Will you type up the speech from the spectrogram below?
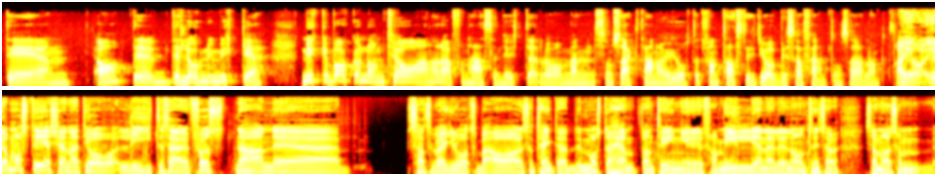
det ehm, ja, det, det låg nog mycket, mycket bakom de tårarna där från Hassenhüttel. Och, men som sagt, han har ju gjort ett fantastiskt jobb i SA-15 så här långt. Ja, jag, jag måste erkänna att jag var lite så här, först när han eh, satt sig och började gråta så, bara, ah, så tänkte jag att det måste ha hänt någonting i familjen eller någonting som, som, som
